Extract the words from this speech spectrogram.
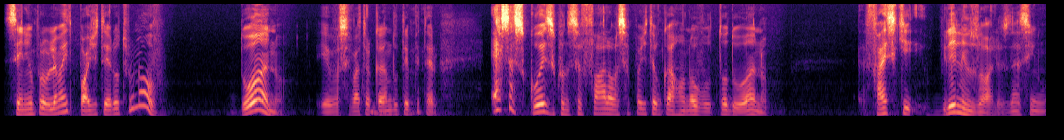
sem nenhum problema e pode ter outro novo. Do ano, e você vai trocando o tempo inteiro. Essas coisas, quando você fala, você pode ter um carro novo todo ano, faz que brilhe os olhos, né? Assim,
